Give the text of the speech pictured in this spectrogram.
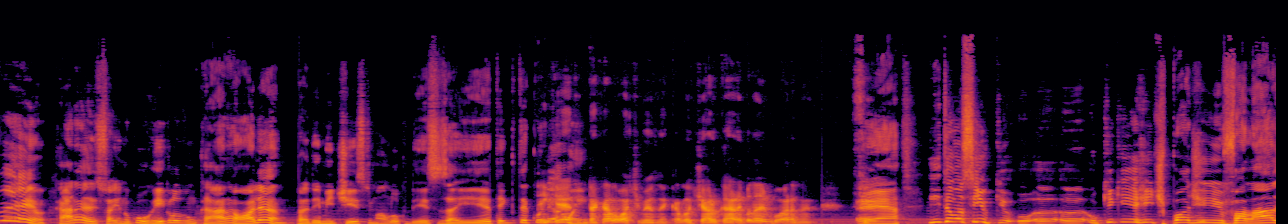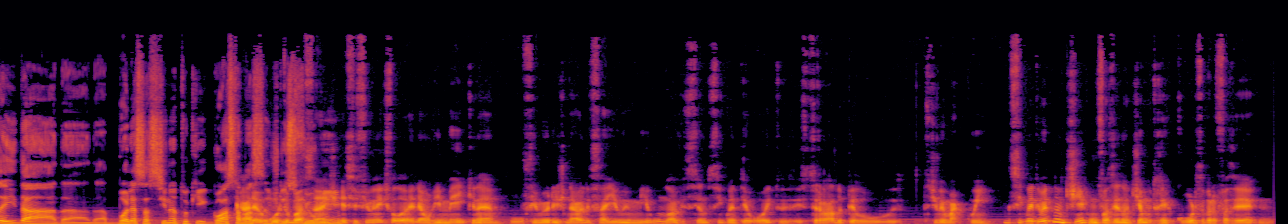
velho. Cara, isso aí no currículo de um cara, olha, pra demitir esse maluco desses aí, tem que ter Tem que, colhão, é, hein? dar calote mesmo, né? Calotearam o cara e mandaram embora, né? É. Então, assim, o que, o, uh, uh, o que, que a gente pode falar aí da, da, da Bolha Assassina? Tu que gosta Cara, eu bastante curto desse bastante. filme. Esse filme a gente falou, ele é um remake, né? O filme original ele saiu em 1958, estrelado pelo Steven McQueen. Em 58 não tinha como fazer, não tinha muito recurso pra fazer.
